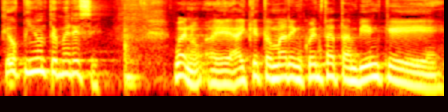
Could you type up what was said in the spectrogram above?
¿Qué opinión te merece? Bueno, eh, hay que tomar en cuenta también que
